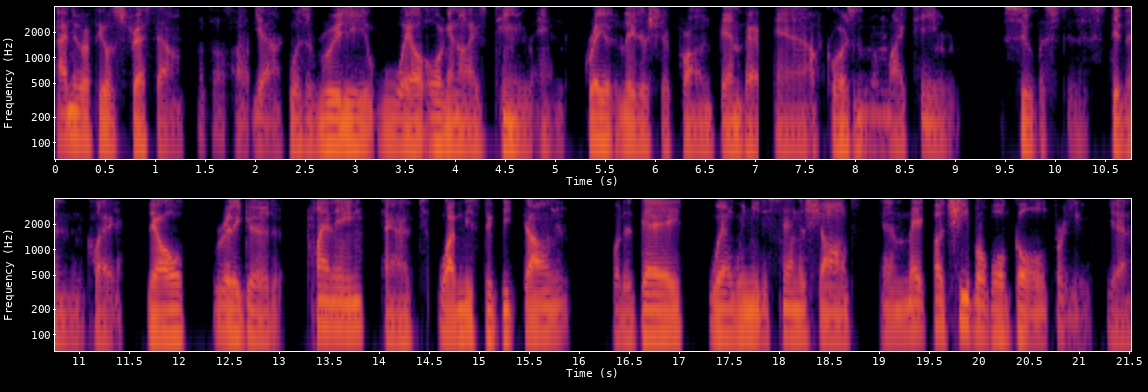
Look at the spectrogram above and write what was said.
i never feel stressed out that's awesome uh, yeah it was a really well organized team and great leadership from denver and of course my team super stephen clay they're all really good planning and what needs to be done for the day when we need to send the shots and make achievable goal for you. Yeah.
